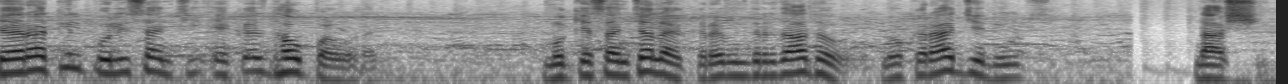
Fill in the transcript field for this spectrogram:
शहरातील पोलिसांची एकच धावपळ उडाली मुख्य संचालक रवींद्र जाधव लोकराज्य न्यूज नाशिक.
